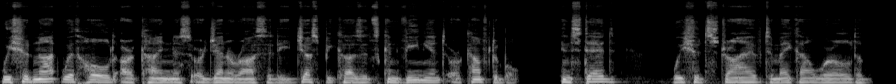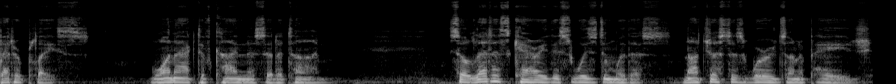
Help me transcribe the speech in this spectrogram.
We should not withhold our kindness or generosity just because it's convenient or comfortable. Instead, we should strive to make our world a better place, one act of kindness at a time. So let us carry this wisdom with us, not just as words on a page,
